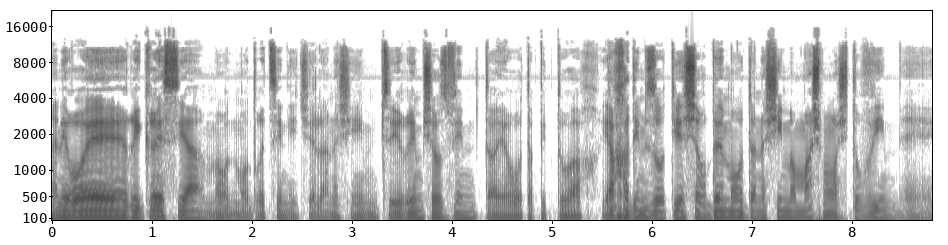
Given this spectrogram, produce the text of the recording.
אני רואה רגרסיה מאוד מאוד רצינית של אנשים צעירים שעוזבים את עיירות הפיתוח. יחד עם זאת, יש הרבה מאוד אנשים ממש ממש טובים, אה,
